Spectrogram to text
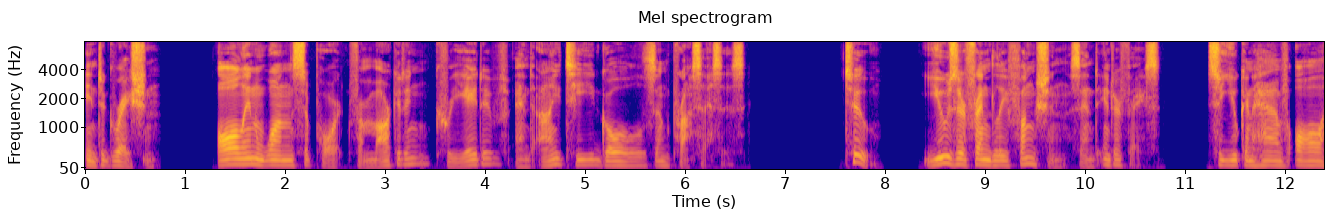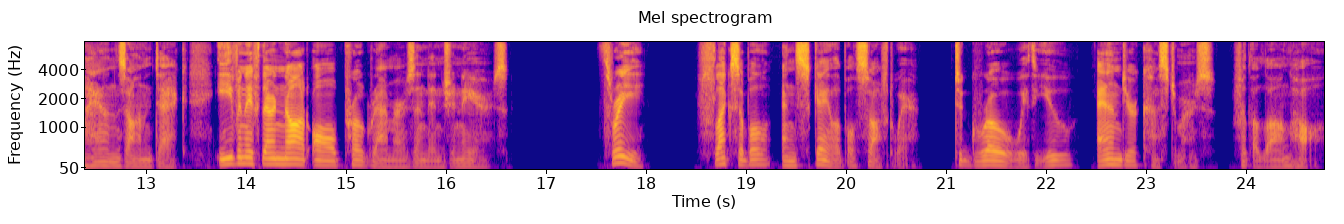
Integration. All in one support for marketing, creative, and IT goals and processes. 2 user friendly functions and interface, so you can have all hands on deck, even if they're not all programmers and engineers. 3. Flexible and scalable software to grow with you and your customers for the long haul.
